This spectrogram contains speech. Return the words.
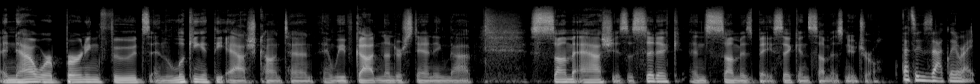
And now we're burning foods and looking at the ash content and we've got an understanding that some ash is acidic and some is basic and some is neutral that's exactly right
